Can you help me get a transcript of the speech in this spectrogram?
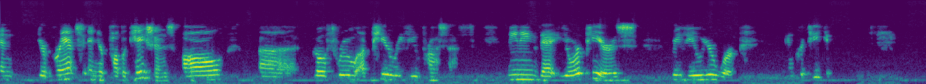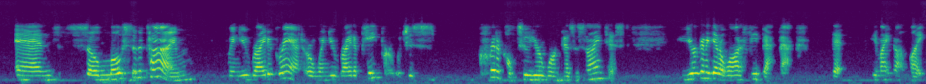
and your grants and your publications all uh, go through a peer review process, meaning that your peers review your work and critique it. And so most of the time, when you write a grant or when you write a paper, which is critical to your work as a scientist, you're going to get a lot of feedback back that you might not like.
